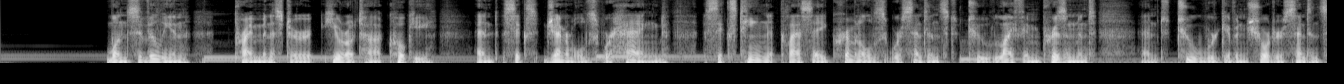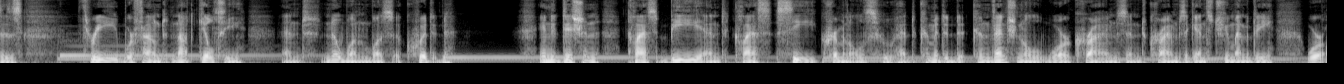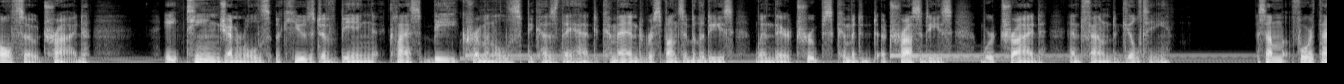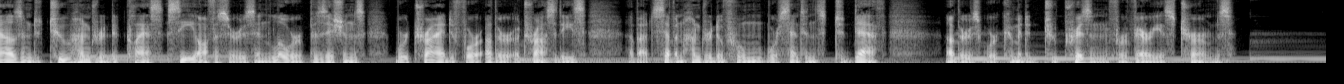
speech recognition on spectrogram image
One civilian, Prime Minister Hirota Koki, and six generals were hanged, 16 Class A criminals were sentenced to life imprisonment, and two were given shorter sentences, three were found not guilty, and no one was acquitted. In addition, Class B and Class C criminals who had committed conventional war crimes and crimes against humanity were also tried. 18 generals accused of being Class B criminals because they had command responsibilities when their troops committed atrocities were tried and found guilty. Some 4,200 Class C officers in lower positions were tried for other atrocities, about 700 of whom were sentenced to death. Others were committed to prison for various terms.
